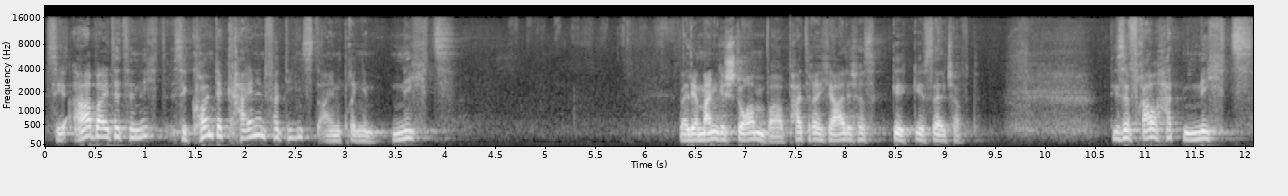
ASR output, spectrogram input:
Sie arbeitete nicht, sie konnte keinen Verdienst einbringen, nichts. Weil ihr Mann gestorben war, patriarchalische Gesellschaft. Diese Frau hat nichts,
